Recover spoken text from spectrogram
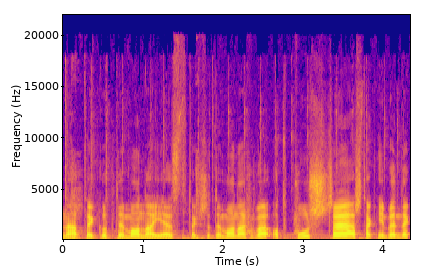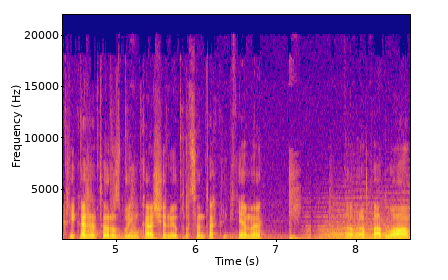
na tego demona jest, także demona chyba odpuszczę, aż tak nie będę klikać, ale to rozbójnika na 7% klikniemy. Dobra, padło.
